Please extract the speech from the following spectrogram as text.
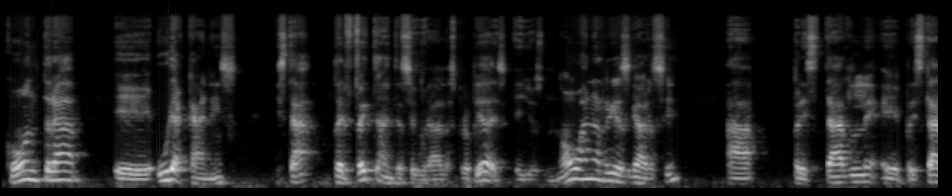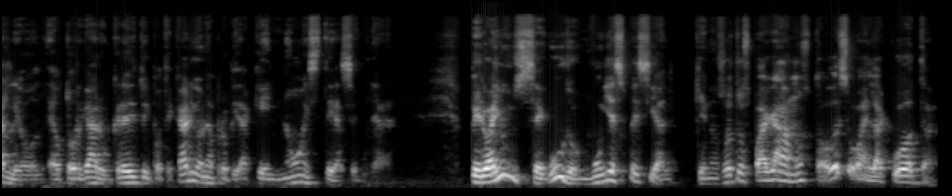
contra eh, huracanes. Está perfectamente aseguradas las propiedades. Ellos no van a arriesgarse a prestarle, eh, prestarle o otorgar un crédito hipotecario a una propiedad que no esté asegurada. Pero hay un seguro muy especial que nosotros pagamos, todo eso va en la cuota,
